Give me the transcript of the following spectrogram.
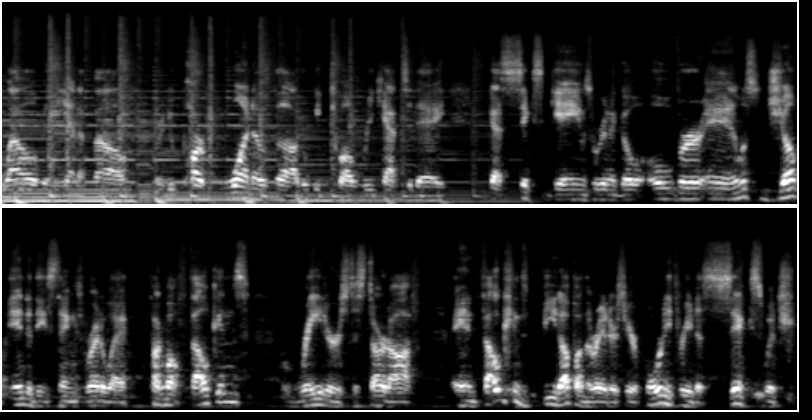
12 in the NFL. We're going to do part one of uh, the Week 12 recap today. We've got six games we're going to go over, and let's jump into these things right away. Talk about Falcons, Raiders to start off, and Falcons beat up on the Raiders here, 43 to six, which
